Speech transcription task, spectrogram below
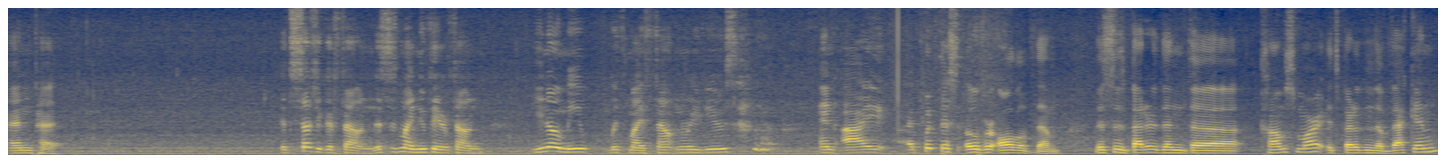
NPET. It's such a good fountain. This is my new favorite fountain. You know me with my fountain reviews, and I I put this over all of them. This is better than the ComSmart. It's better than the Veken.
